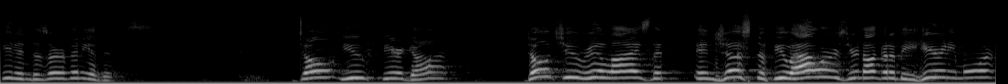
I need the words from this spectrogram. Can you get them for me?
he didn't deserve any of this. don't you fear God? Don't you realize that in just a few hours you're not going to be here anymore?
